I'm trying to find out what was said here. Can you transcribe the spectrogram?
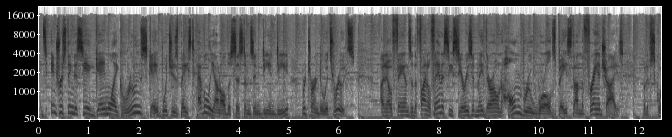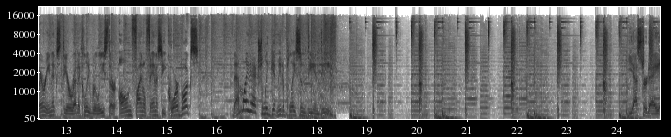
It's interesting to see a game like RuneScape, which is based heavily on all the systems in D&D, return to its roots. I know fans of the Final Fantasy series have made their own homebrew worlds based on the franchise, but if Square Enix theoretically released their own Final Fantasy core books, that might actually get me to play some D&D. Yesterday,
